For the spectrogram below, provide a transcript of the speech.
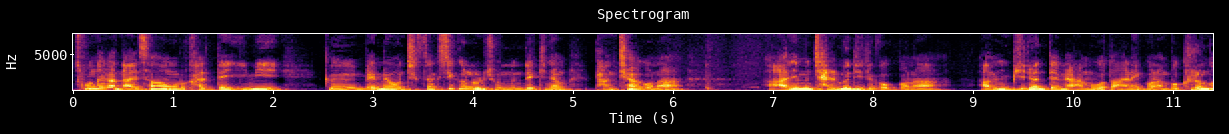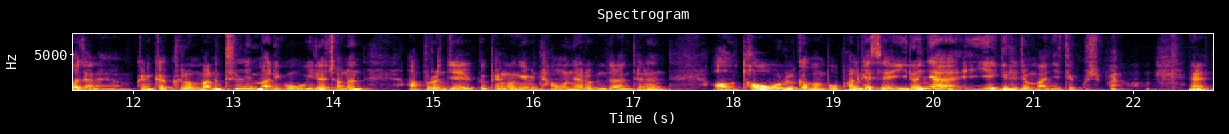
손해가 날 상황으로 갈 때 이미 그 매매원 측상 시그널을 줬는데 그냥 방치하거나 아니면 잘못 읽었거나 아니면 미련 때문에 아무것도 안 했거나 뭐 그런 거잖아요. 그러니까 그런 말은 틀린 말이고 오히려 저는 앞으로 이제 그 백만 개민 당원 여러분들한테는 어, 더 오를까봐 못 팔겠어요. 야, 얘기를 좀 많이 듣고 싶어요. 네.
